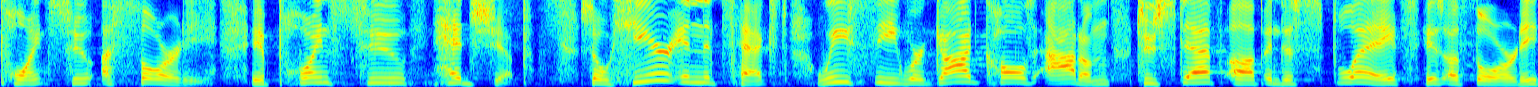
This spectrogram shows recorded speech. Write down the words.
points to authority, it points to headship. So, here in the text, we see where God calls Adam to step up and display his authority,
